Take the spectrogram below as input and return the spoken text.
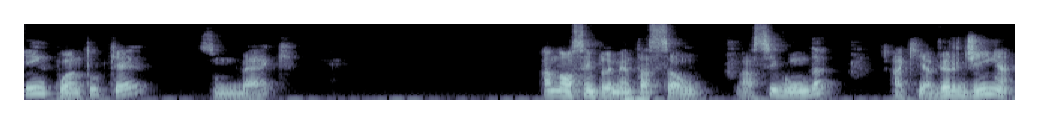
Enquanto que, zoom back, a nossa implementação, a segunda, aqui a verdinha,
